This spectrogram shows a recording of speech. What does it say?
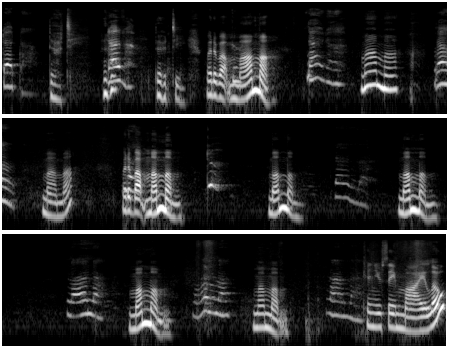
Dada. Dirty. Dada. dirty. What about mama? Dada. Mama. Mama. What about mum-mum? Mum-mum. Mum-mum. Mum-mum. Mum-mum. Can you say Milo?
